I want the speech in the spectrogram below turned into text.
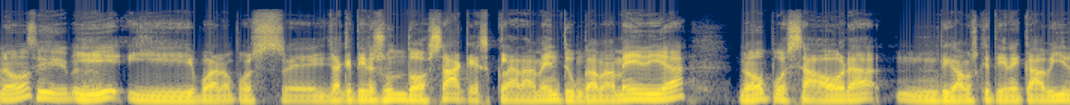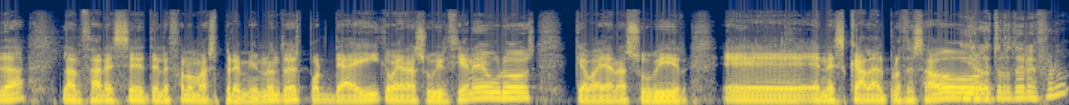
¿no? Sí, y, y, bueno, pues eh, ya que tienes un 2A, que es claramente un gama media, ¿no? Pues ahora, mm, digamos que tiene cabida lanzar ese teléfono más premium, ¿no? Entonces, por de ahí que vayan a subir 100 euros, que vayan a subir eh, en escala el procesador. ¿Y el otro teléfono?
